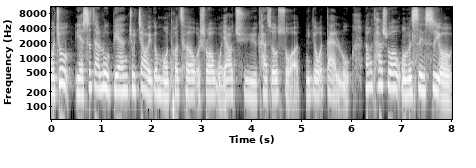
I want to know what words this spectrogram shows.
我就也是在路边就叫一个摩托车，我说我要去看守所，你给我带路。然后他说我们是是有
